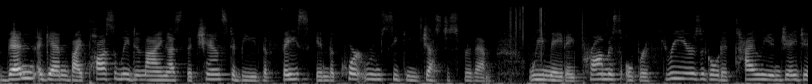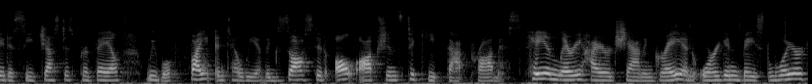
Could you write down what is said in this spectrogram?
Then again, by possibly denying us the chance to be the face in the courtroom seeking justice for them. We made a promise over three years ago to Tylee and JJ to see justice prevail. We will fight until we have exhausted all options to keep that promise. Kay and Larry hired Shannon Gray, an Oregon based lawyer,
